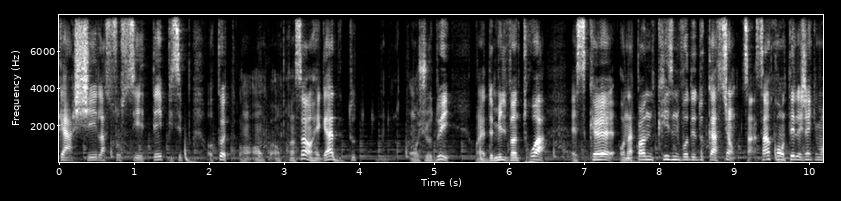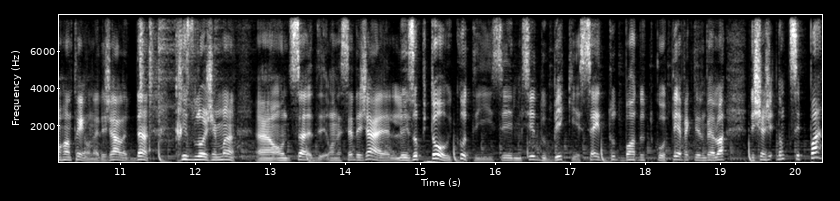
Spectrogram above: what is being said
gâcher la société. Puis c'est, écoute, on, on, prend ça, on regarde tout aujourd'hui. On est 2023. Est-ce qu'on n'a pas une crise au niveau d'éducation? Sans, compter les gens qui vont rentrer. On est déjà là-dedans. Crise du logement. Euh, on dit ça, on essaie déjà. Les hôpitaux, écoute, c'est M. Dubé qui essaie de tout bord de tout côté avec les nouvelles lois d'échanger. Donc, c'est pas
